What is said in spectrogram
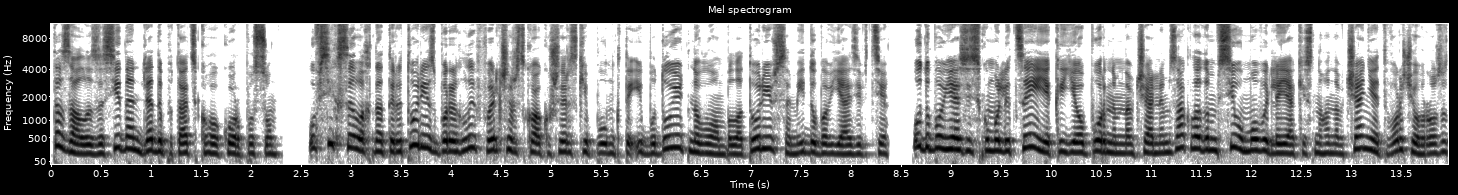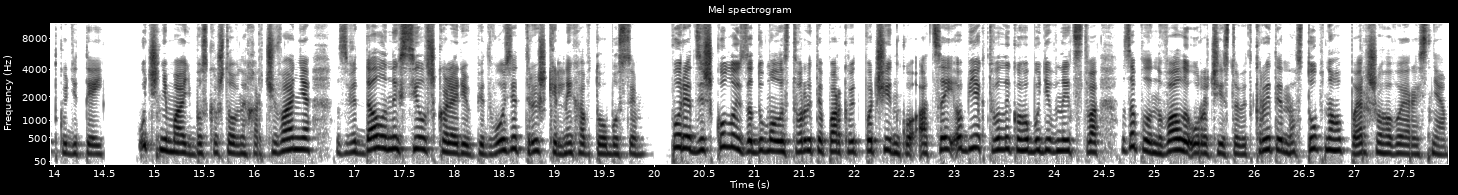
та зали засідань для депутатського корпусу. У всіх селах на території зберегли фельдшерсько-акушерські пункти і будують нову амбулаторію в самій Дубов'язівці. У Дубов'язівському ліцеї, який є опорним навчальним закладом, всі умови для якісного навчання і творчого розвитку дітей. Учні мають безкоштовне харчування. З віддалених сіл школярів підвозять три шкільних автобуси. Поряд зі школою задумали створити парк відпочинку, а цей об'єкт великого будівництва запланували урочисто відкрити наступного 1 вересня.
